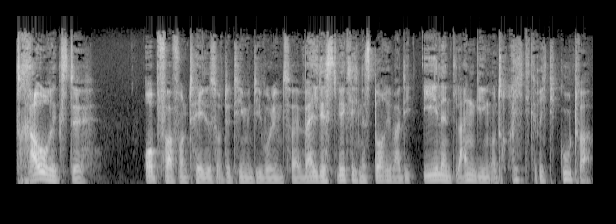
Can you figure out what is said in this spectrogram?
traurigste Opfer von Tales of the TMT Volume 2, weil das wirklich eine Story war, die elend lang ging und richtig, richtig gut war.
